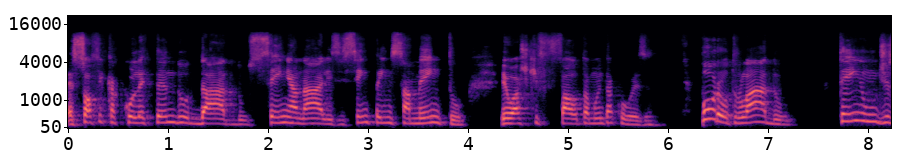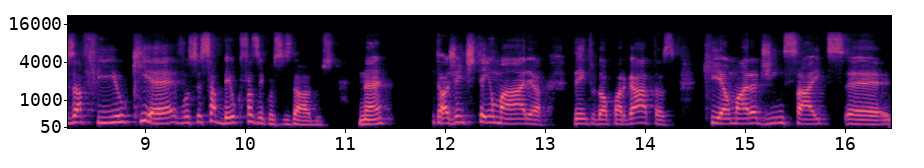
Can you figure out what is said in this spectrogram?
é só ficar coletando dados sem análise, sem pensamento, eu acho que falta muita coisa. Por outro lado, tem um desafio que é você saber o que fazer com esses dados, né? Então, a gente tem uma área dentro da Alpargatas que é uma área de insights, é,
